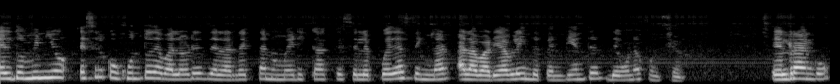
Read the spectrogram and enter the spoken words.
El dominio es el conjunto de valores de la recta numérica que se le puede asignar a la variable independiente de una función. El rango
